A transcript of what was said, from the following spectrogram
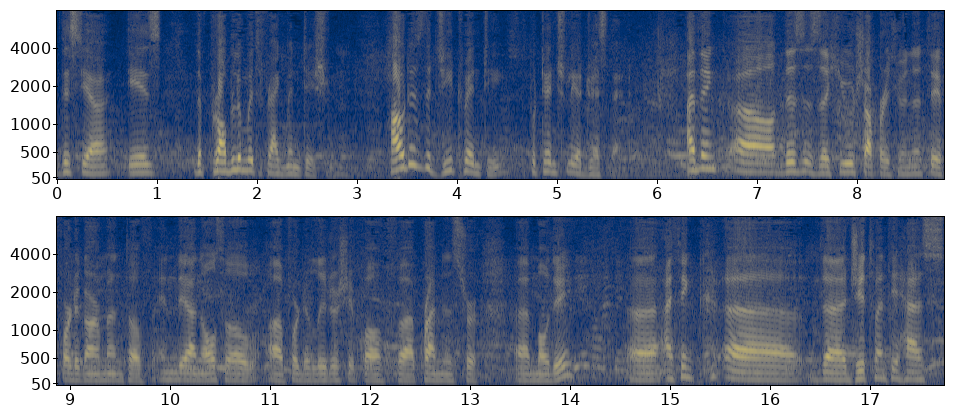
this year is the problem with fragmentation. How does the G20 potentially address that? I think uh, this is a huge opportunity for the government of India and also uh, for the leadership of uh, Prime Minister uh, Modi. Uh, I think uh, the G20 has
